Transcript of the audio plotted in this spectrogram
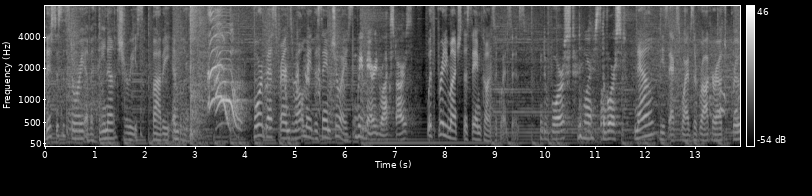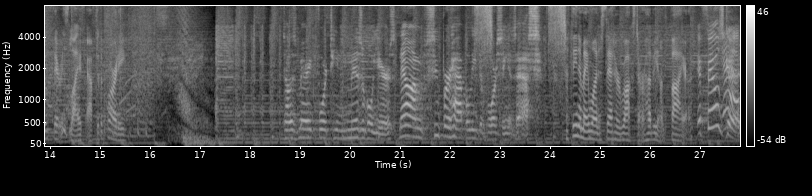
This is the story of Athena, Sharise, Bobbie, and Blue. Oh! Four best friends who all made the same choice We married rock stars. with pretty much the same consequences. Divorced. Divorce. Divorced. Now, these ex wives of rock are out to prove there is life after the party. I was married 14 miserable years. Now I'm super happily divorcing his ass. Athena may want to set her rock star hubby on fire, It feels good.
